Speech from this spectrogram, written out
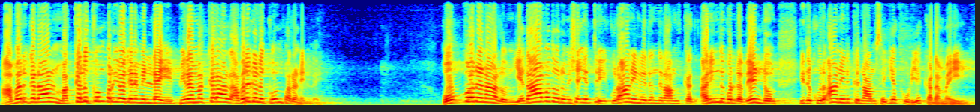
அவர்களால் மக்களுக்கும் பிரயோஜனம் இல்லை பிற மக்களால் அவர்களுக்கும் பலனில்லை ஒவ்வொரு நாளும் ஏதாவது ஒரு விஷயத்தை குரானில் இருந்து நாம் க- அறிந்து கொள்ள வேண்டும். இது குர்ஆனிற்கு நாம் செய்யக்கூடிய கடமை.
